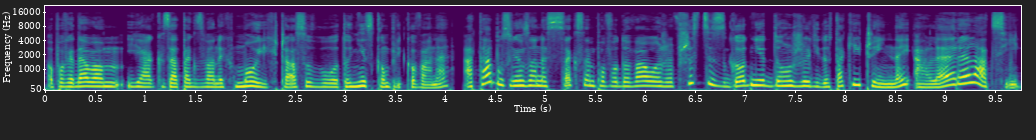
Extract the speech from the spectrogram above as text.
opowiadałam, jak za tak zwanych moich czasów było to nieskomplikowane, a tabu związane z seksem powodowało, że wszyscy zgodnie dążyli do takiej czy innej, ale relacji.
